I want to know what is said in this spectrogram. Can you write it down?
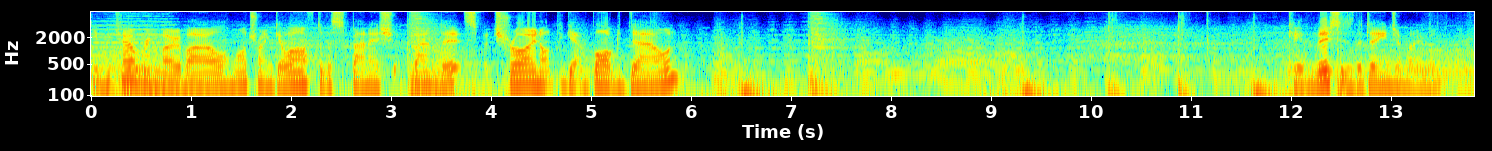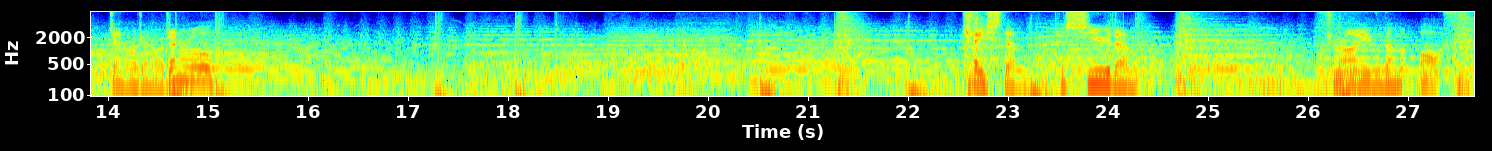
Keep my cavalry mobile. I'll try and go after the Spanish bandits, but try not to get bogged down. Okay, this is the danger moment. General, general, general. Chase them, pursue them, drive them off.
